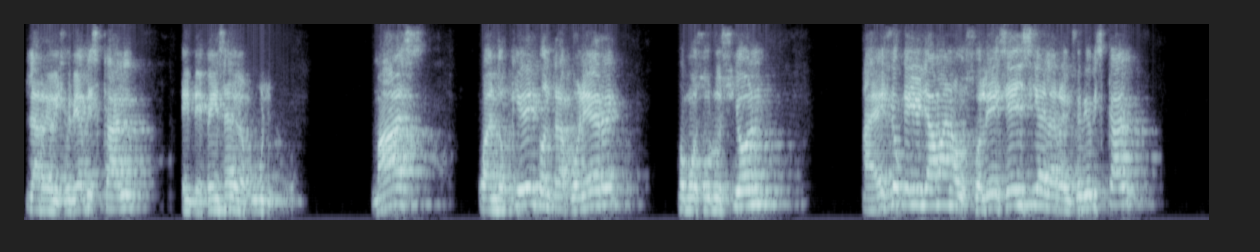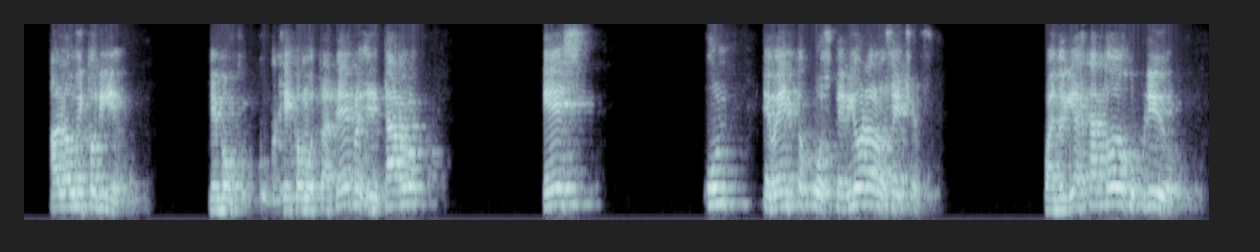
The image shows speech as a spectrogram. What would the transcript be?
la revisoría fiscal en defensa de lo público, más cuando quieren contraponer como solución a eso que ellos llaman obsolescencia de la revisoría fiscal, a la auditoría, que, como traté de presentarlo, es un evento posterior a los hechos, cuando ya está todo cumplido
